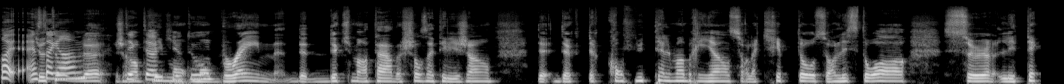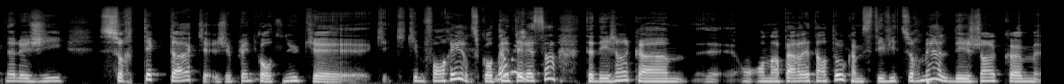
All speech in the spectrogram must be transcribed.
Ouais, Instagram. YouTube, là, je TikTok, remplis mon, YouTube. mon brain de documentaires, de choses intelligentes, de, de, de contenu tellement brillant sur la crypto, sur l'histoire, sur les technologies. Sur TikTok, j'ai plein de contenus que, qui, qui me font rire, du contenu Ben oui. intéressant. T'as des gens comme, euh, on, on en parlait tantôt, comme Stevie Turmel, des gens comme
